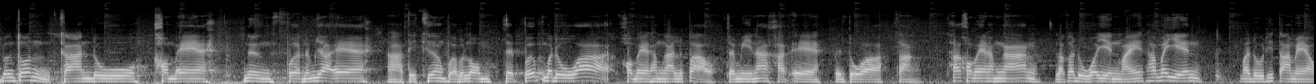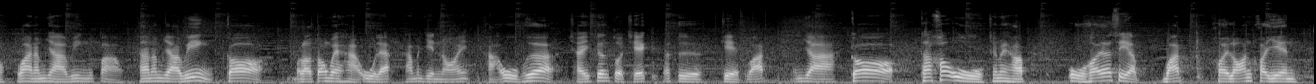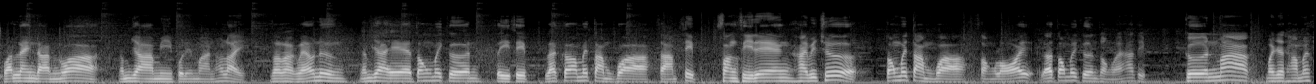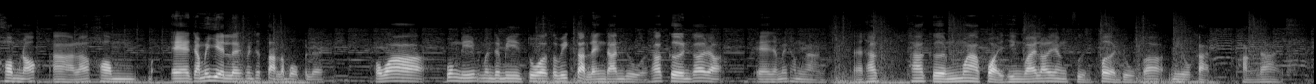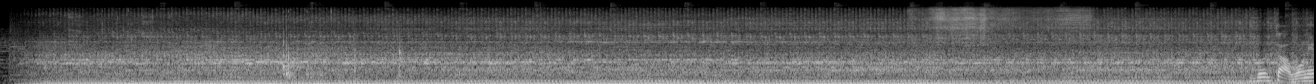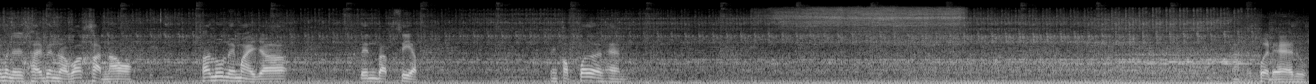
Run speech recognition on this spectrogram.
เบื้องต้นการดูคอมแอร์หนึ่งเปิดน้ำยาแอร์ติดเครื่องเปิดพัดลม เสร็จปุ๊บมาดูว่าคอมแอร์ทำงานหรือเปล่า จะมีหน้าคัดแอร์เป็นตัวสั่ง ถ้าคอมแอร์ทำงานแล้วก็ดูว่าเย็นไหม ถ้าไม่เย็นมาดูที่ตาแมวว่าน้ำยาวิ่งหรือเปล่า ถ้าน้ำยาวิ่งก็เราต้องไปหาอู่แล้ว ถ้ามันเย็นน้อย หาอู่เพื่อใช้เครื่องตรวจเช็ค ก็คือเกจวัดน้ำยา ก็ถ้าเข้าอู่ใช่ไหมครับ อู่เขาจะเสียบวัดคอยร้อนคอยเย็น วัดแรงดันว่าน้ำยามีปริมาณเท่าไหร่ หลักๆแล้วหนึ่งน้ำยาแอร์ต้องไม่เกิน 40 แล้วก็ไม่ต่ำกว่า 30 ฝั่งสีแดงไฮพิเชอร์ต้องไม่ต่ำกว่า 200 แล้วต้องไม่เกิน 250 เกินมากมันจะทำให้คอมน็อกอ่าแล้วคอมแอร์จะไม่เย็นเลยมันจะตัดระบบไปเลย เพราะว่าพวกนี้มันจะมีตัวสวิตช์ตัดแรงดันอยู่ ถ้าเกินก็จะแอร์จะไม่ทำงาน แต่ถ้าถ้าเกินมากปล่อยทิ้งไว้แล้วยังฝืนเปิดอยู่ก็มีโอกาสพังได้ รุ่นเก่าพวกนี้มันจะใช้เป็นแบบว่าขัดเอา ถ้ารุ่นใหม่ๆจะเป็นแบบเสียบ เป็นคอปเปอร์แทนเปิดแอร์ดู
